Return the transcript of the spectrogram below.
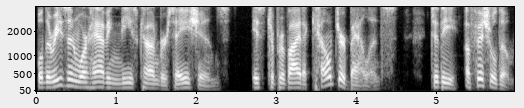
Well, the reason we're having these conversations is to provide a counterbalance to the officialdom,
